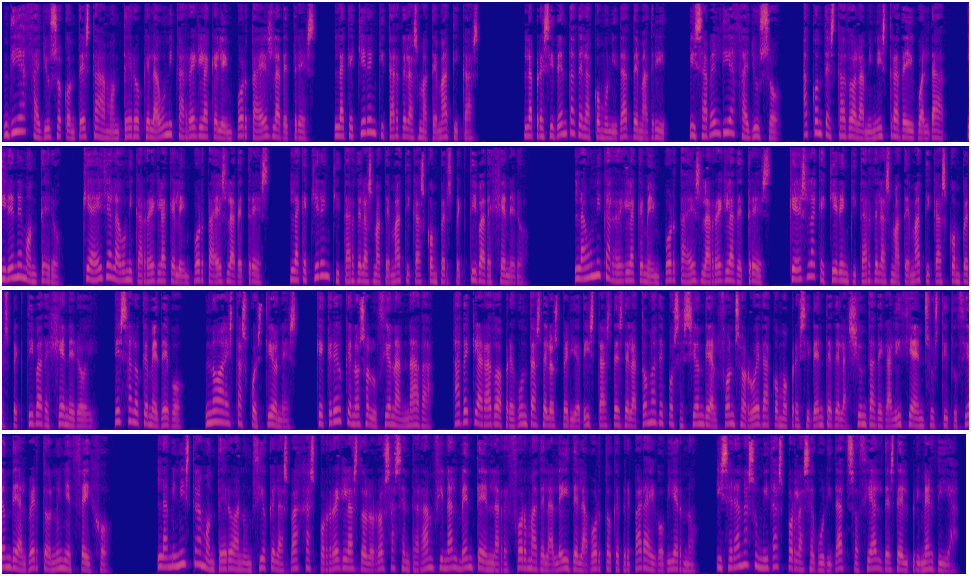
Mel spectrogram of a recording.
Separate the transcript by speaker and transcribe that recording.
Speaker 1: Díaz Ayuso contesta a Montero que la única regla que le importa es la de tres, la que quieren quitar de las matemáticas. La presidenta de la Comunidad de Madrid, Isabel Díaz Ayuso, ha contestado a la ministra de Igualdad, Irene Montero, que a ella la única regla que le importa es la de tres, la que quieren quitar de las matemáticas con perspectiva de género. La única regla que me importa es la regla de tres, que es la que quieren quitar de las matemáticas con perspectiva de género y, es a lo que me debo, no a estas cuestiones, que creo que no solucionan nada, ha declarado a preguntas de los periodistas desde la toma de posesión de Alfonso Rueda como presidente de la Junta de Galicia en sustitución de Alberto Núñez Feijo. La ministra Montero anunció que las bajas por reglas dolorosas entrarán finalmente en la reforma de la ley del aborto que prepara el Gobierno, y serán asumidas por la Seguridad Social desde el primer día.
